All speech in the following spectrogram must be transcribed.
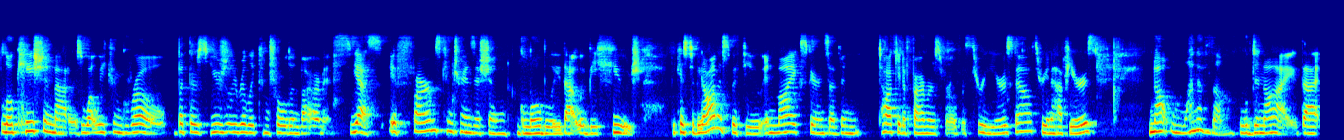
location matters what we can grow but there's usually really controlled environments. Yes if farms can transition globally that would be huge because to be honest with you, in my experience, I've been talking to farmers for over three years now, three and a half years. Not one of them will deny that,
